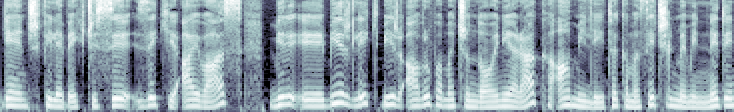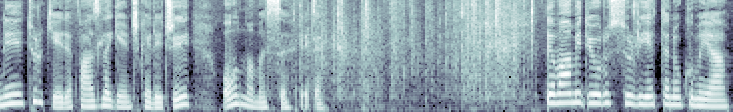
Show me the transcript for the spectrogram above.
genç file bekçisi Zeki Ayvaz bir, e, bir bir Avrupa maçında oynayarak A milli takıma seçilmemin nedeni Türkiye'de fazla genç kaleci olmaması dedi. Devam ediyoruz Sürriyet'ten okumaya.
